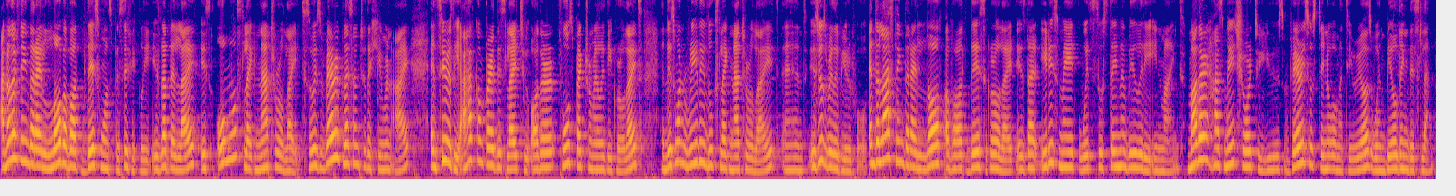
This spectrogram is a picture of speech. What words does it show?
Another thing that I love about this one specifically is that the light is almost like natural light. So it's very pleasant to the human eye. And seriously, I have compared this light to other full spectrum LED grow lights and this one really looks like natural light and it's just really beautiful. And the last thing that I love about this grow light is that it is made with sustainability in mind. Mother has made sure to use very sustainable materials when building this lamp.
